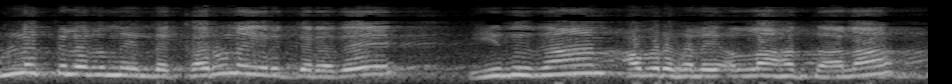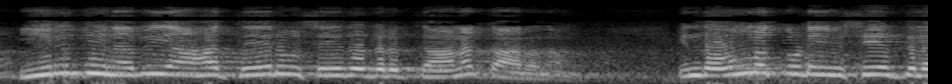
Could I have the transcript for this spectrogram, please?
உள்ளத்தில் இருந்த இந்த கருணை இருக்கிறது. இதுதான் அவர்களை அல்லாஹாலா இறுதி நபியாக தேர்வு செய்ததற்கான காரணம். இந்த உம்மத்துடைய விஷயத்துல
